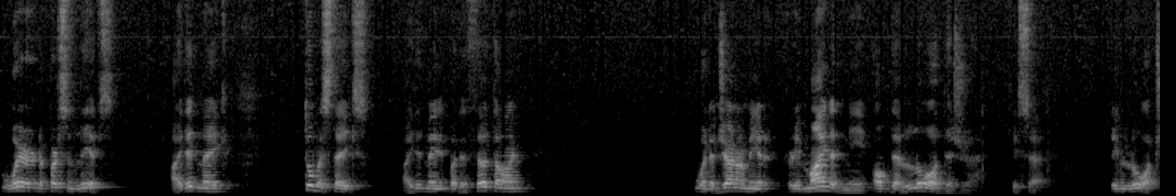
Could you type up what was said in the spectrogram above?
where the person lives. I did make two mistakes. I did make it, but the third time, when a gentleman reminded me of the Lodge, he said, in Lodge,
